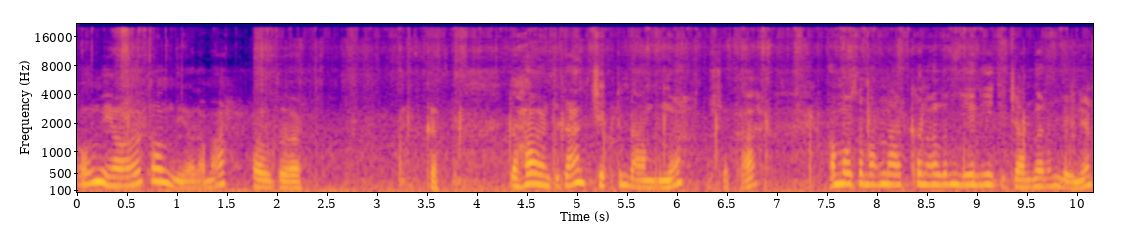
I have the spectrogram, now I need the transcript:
Olmuyor, olmuyor ama oldu. Bakın daha önceden çektim ben bunu bu sokağa. Ama o zamanlar kanalım yeniydi canlarım benim.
